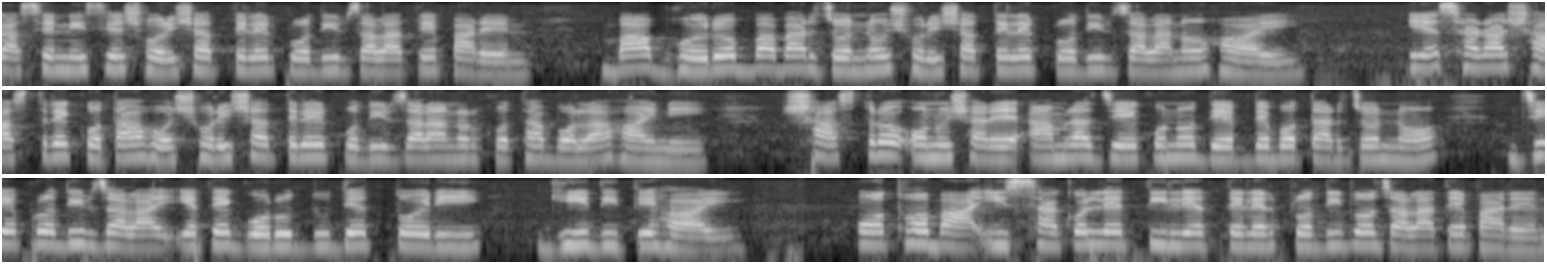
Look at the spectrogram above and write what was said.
গাছের নিচে সরিষার তেলের প্রদীপ জ্বালাতে পারেন বা ভৈরব বাবার জন্য সরিষার তেলের প্রদীপ জ্বালানো হয়। এছাড়া শাস্ত্রে কোথাও সরিষার তেলের প্রদীপ জ্বালানোর কথা বলা হয়নি। শাস্ত্র অনুসারে আমরা যে কোনো দেবদেবতার জন্য যে প্রদীপ জ্বালাই, এতে গরুর দুধের তৈরি ঘি দিতে হয়। অথবা ইচ্ছা করলে তিলের তেলের প্রদীপও জ্বালাতে পারেন।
